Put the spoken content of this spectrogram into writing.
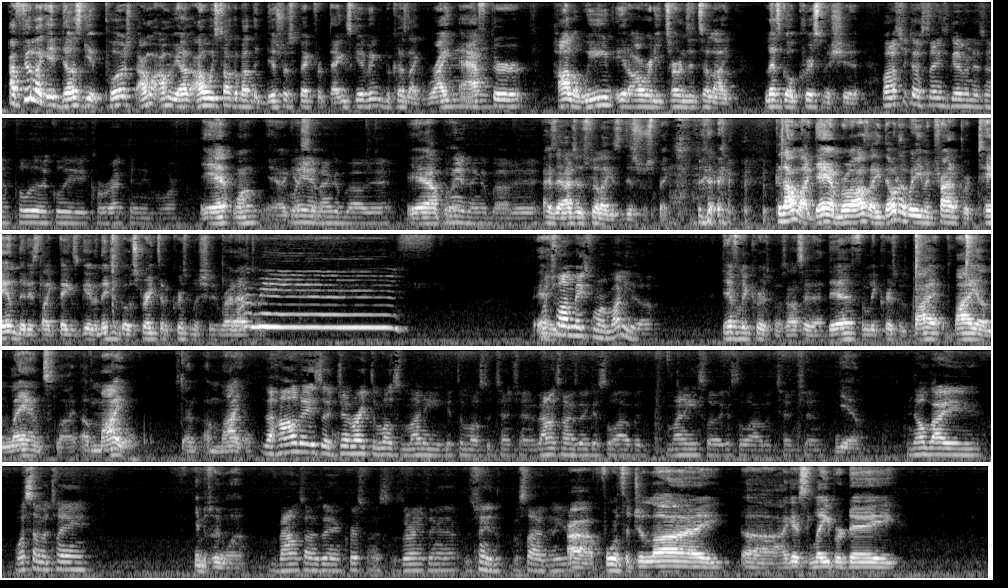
I feel like it does get pushed. I'm, I'm gonna be honest, I always talk about the disrespect for Thanksgiving because like right Mm. after Halloween, it already turns into like let's go Christmas shit. well, that's because Thanksgiving isn't politically correct anymore. Yeah, well, yeah, I We guess ain't so. think about it. Yeah, We but ain't think about it. I, said, I just feel like it's disrespect. Because I'm like, damn, bro. I was like, don't nobody even try to pretend that it's like Thanksgiving. They just go straight to the Christmas shit right after. I mean, Hey, which one makes more money though? Definitely Christmas. I'll say that. Definitely Christmas. By by a landslide, a mile, a, mile. the holidays that generate the most money get the most attention. Valentine's Day gets a lot of money, so it gets a lot of attention. Yeah, Nobody. What's in between in between one. Valentine's Day and Christmas? Is there anything in there between besides New Year? Uh, Fourth of July, uh, I guess Labor Day,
